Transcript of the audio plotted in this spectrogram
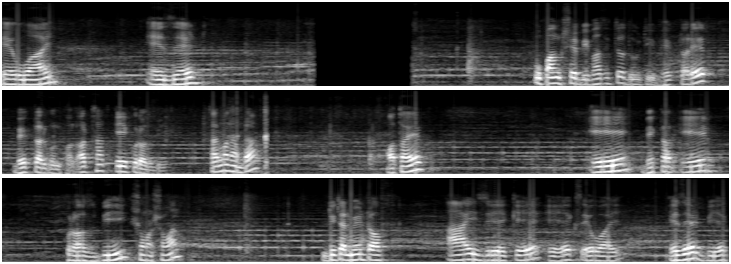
A Y A উপাংশে বিভাজিত দুইটি ভেক্টরের ভেক্টর গুণফল, অর্থাৎ এ ক্রস বি তার মানে আমরা অতএব A vector A cross B সমান সমান determinant of I J K A X A Y A Z B X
